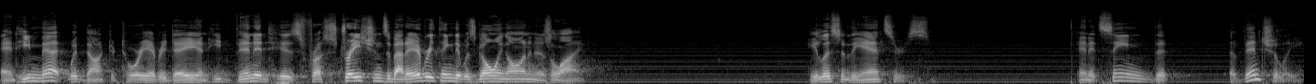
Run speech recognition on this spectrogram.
And he met with Dr. Torrey every day and he vented his frustrations about everything that was going on in his life. He listened to the answers. And it seemed that eventually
